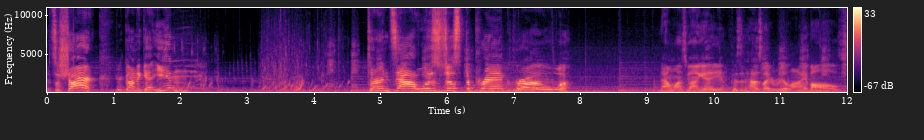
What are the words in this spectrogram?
It's a shark! You're gonna get eaten! Turns out it was just a prank, bro! That one's gonna get eaten because it has like real eyeballs.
